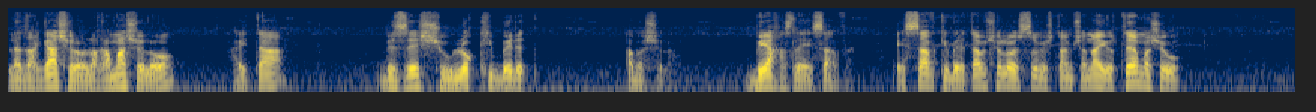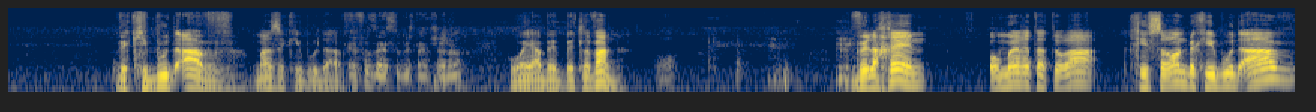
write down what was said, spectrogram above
לדרגה שלו, לרמה שלו, הייתה בזה שהוא לא כיבד את אבא שלו, ביחס לעשו. עשו קיבל את אבא שלו 22 שנה יותר ממה שהוא. וכיבוד אב, מה זה כיבוד אב? איפה זה 22 שנה? הוא היה בבית לבן. או. ולכן אומרת התורה, חיסרון בכיבוד אב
